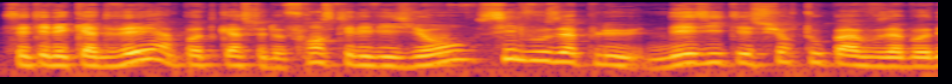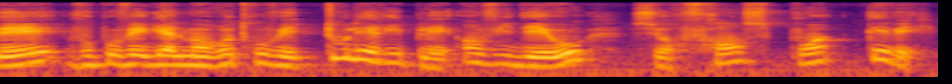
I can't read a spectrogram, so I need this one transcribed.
C'était Les 4V, un podcast de France Télévisions. S'il vous a plu, n'hésitez surtout pas à vous abonner. Vous pouvez également retrouver tous les replays en vidéo sur France.tv.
